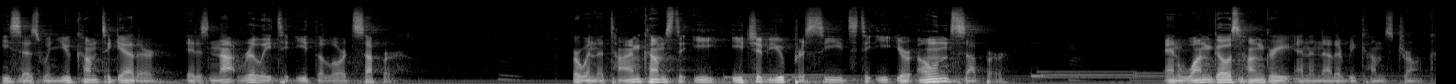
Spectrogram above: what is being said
he says, when you come together, it is not really to eat the Lord's Supper for when the time comes to eat, each of you proceeds to eat your own supper, and one goes hungry and another becomes drunk.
